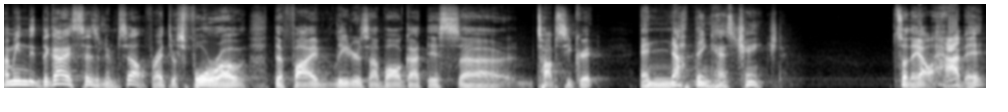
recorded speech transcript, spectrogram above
I mean, the, the guy says it himself, right? There's four of the five leaders have all got this uh, top secret, and nothing has changed. So they all have it,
